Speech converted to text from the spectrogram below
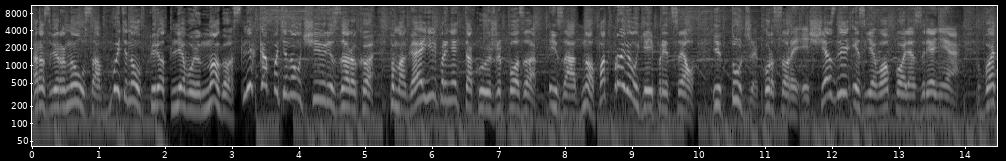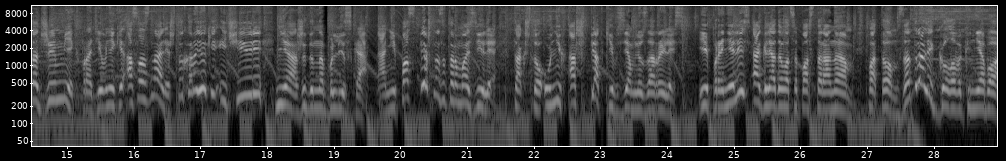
Развернулся, вытянул вперед левую ногу, слегка потянул Чиури за руку, помогая ей принять такую же позу. И заодно подправил ей прицел. И тут же курсоры исчезли из его поля зрения. В этот же миг противники осознали, что Харуюки и Чиури неожиданно близко. Они поспешно затормозили, так что у них аж пятки в землю зарылись и принялись оглядываться по сторонам. Потом задрали головы к небу.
